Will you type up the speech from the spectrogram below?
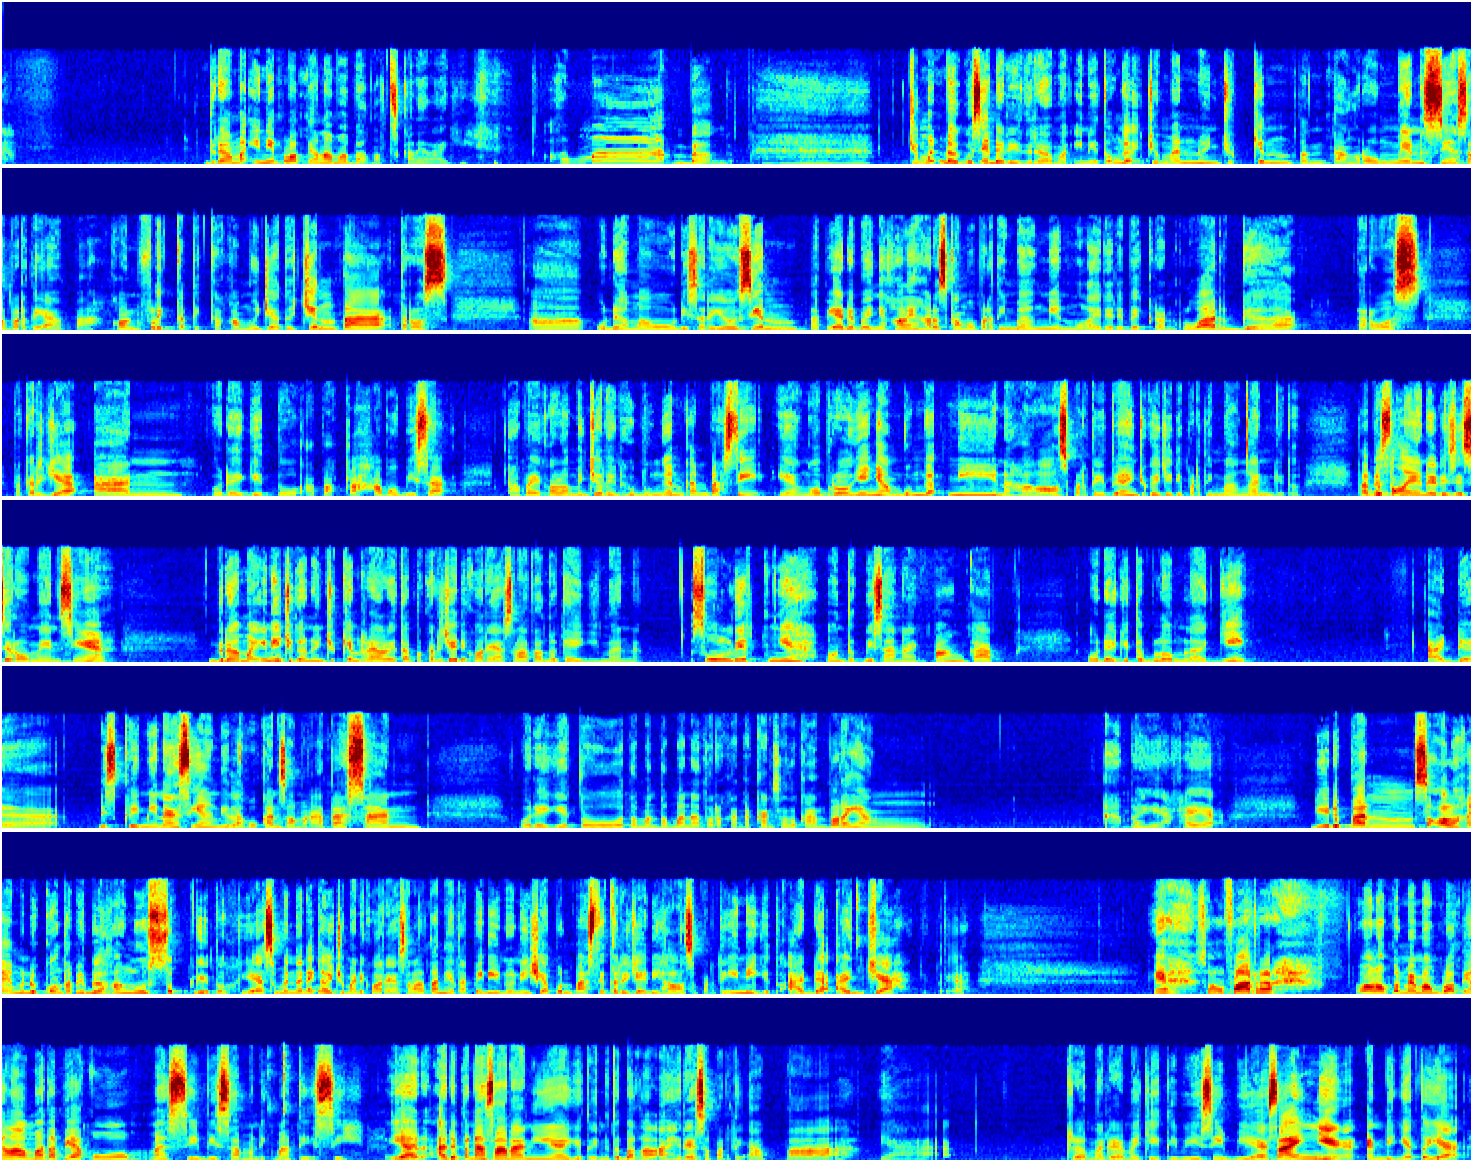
Drama ini plotnya lama banget sekali lagi. lama banget. Cuman bagusnya dari drama ini tuh nggak cuman nunjukin tentang romansnya seperti apa, konflik ketika kamu jatuh cinta, terus uh, udah mau diseriusin, tapi ada banyak hal yang harus kamu pertimbangin, mulai dari background keluarga, terus pekerjaan, udah gitu, apakah kamu bisa apa ya kalau menjalin hubungan kan pasti ya ngobrolnya nyambung nggak nih? Nah hal-hal seperti itu yang juga jadi pertimbangan gitu. Tapi selain dari sisi romansnya drama ini juga nunjukin realita pekerja di Korea Selatan tuh kayak gimana. Sulitnya untuk bisa naik pangkat. Udah gitu belum lagi ada diskriminasi yang dilakukan sama atasan. Udah gitu teman-teman atau rekan-rekan satu kantor yang apa ya kayak di depan seolah kayak mendukung tapi belakang nusuk gitu. Ya sebenarnya nggak cuma di Korea Selatan ya, tapi di Indonesia pun pasti terjadi hal seperti ini gitu. Ada aja gitu ya. Ya so far walaupun memang plotnya lama tapi aku masih bisa menikmati sih ya ada penasarannya gitu ini tuh bakal akhirnya seperti apa ya drama-drama JTBC biasanya endingnya tuh ya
